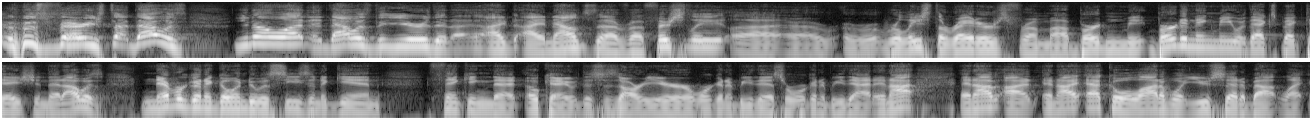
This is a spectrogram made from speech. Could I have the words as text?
It was very stu- that was You know what? That was the year that I, I, announced that I've officially uh, uh, released the Raiders from uh, burden me, burdening me with expectation that I was never going to go into a season again thinking that okay, this is our year, we're going to be this or we're going to be that. And I and I, I, and I echo a lot of what you said about like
